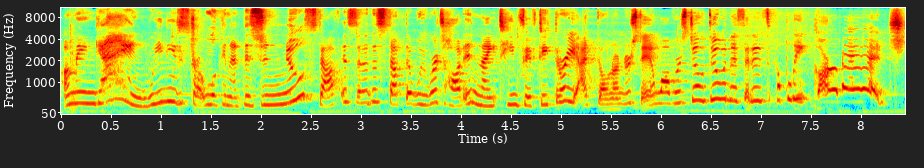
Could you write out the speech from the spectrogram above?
I mean, gang, we need to start looking at this new stuff instead of the stuff that we were taught in 1953. I don't understand why we're still doing this and it's complete garbage.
